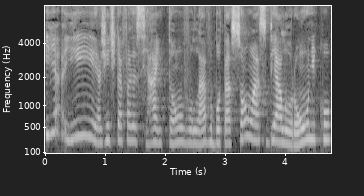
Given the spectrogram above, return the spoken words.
E aí a gente quer fazer assim, ah, então eu vou lá, vou botar só um ácido hialurônico,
